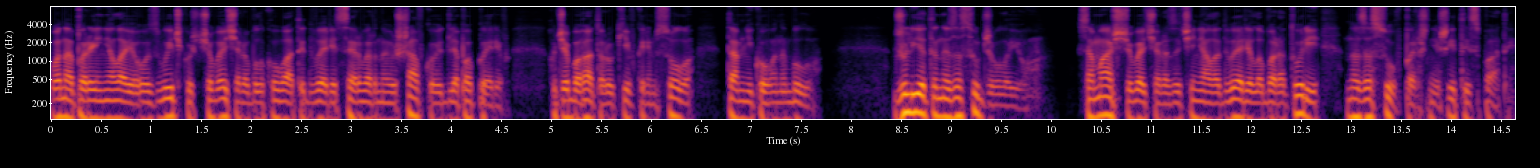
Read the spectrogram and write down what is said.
Вона перейняла його звичку щовечора блокувати двері серверною шавкою для паперів, хоча багато років, крім соло, там нікого не було. Джульєта не засуджувала його. Сама щовечора зачиняла двері лабораторії на засув, перш ніж іти спати.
